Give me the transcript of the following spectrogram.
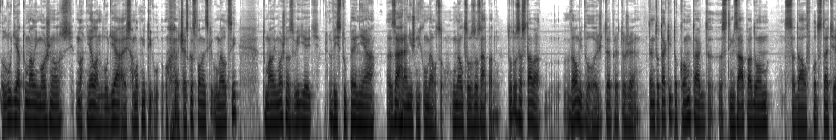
ľudia tu mali možnosť, no nielen ľudia, aj samotní tí československí umelci, tu mali možnosť vidieť vystúpenia zahraničných umelcov, umelcov zo západu. Toto sa stáva veľmi dôležité, pretože tento takýto kontakt s tým západom sa dal v podstate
